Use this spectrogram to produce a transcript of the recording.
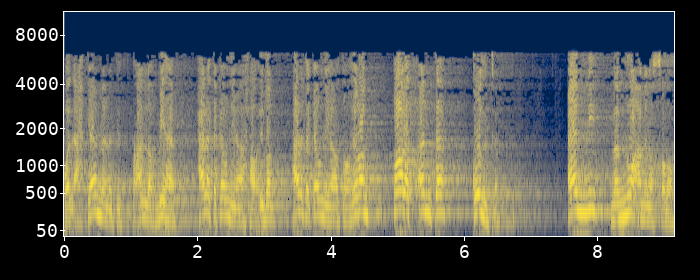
والأحكام التي تتعلق بها حالة كونها حائضا؟ حالة كونها طاهرا؟ قالت أنت قلت. أني ممنوعة من الصلاة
